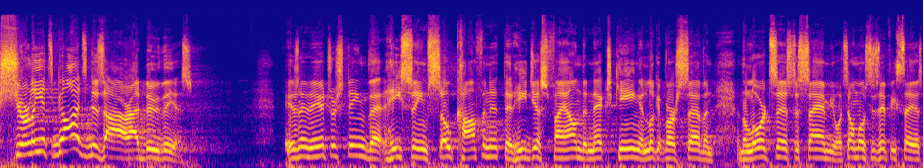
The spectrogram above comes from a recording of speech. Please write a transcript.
surely it's God's desire I do this. Isn't it interesting that he seems so confident that he just found the next king? And look at verse 7. And the Lord says to Samuel, it's almost as if he says,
